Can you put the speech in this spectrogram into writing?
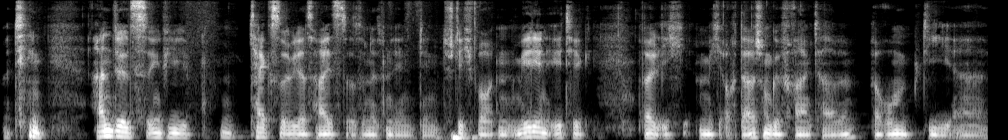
mit den Handels irgendwie Tags oder wie das heißt, also mit den, den Stichworten Medienethik, weil ich mich auch da schon gefragt habe, warum die äh,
